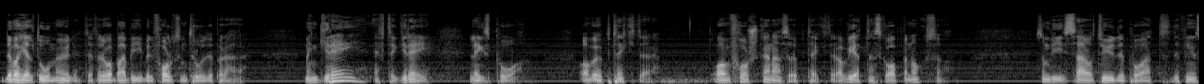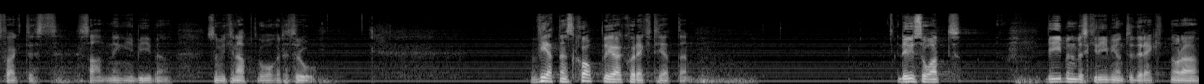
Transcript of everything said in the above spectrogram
Det var helt omöjligt, för det var bara bibelfolk som trodde på det här. Men grej efter grej läggs på av upptäckter. Av forskarnas upptäckter, av vetenskapen också. Som visar och tyder på att det finns faktiskt sanning i Bibeln som vi knappt vågade tro. Vetenskapliga korrektheten. Det är ju så att Bibeln beskriver ju inte direkt några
